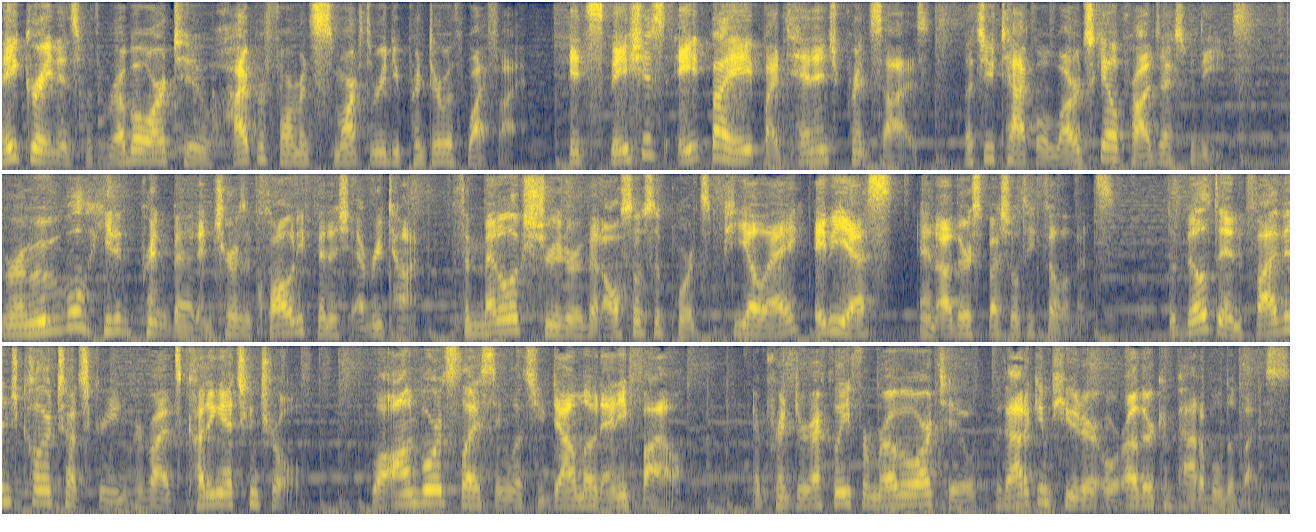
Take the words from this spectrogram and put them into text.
Make greatness with RoboR2 high-performance smart 3D printer with Wi-Fi. Its spacious 8x8 by 10 inch print size lets you tackle large-scale projects with ease. The removable heated print bed ensures a quality finish every time, with a metal extruder that also supports PLA, ABS, and other specialty filaments. The built-in 5-inch color touchscreen provides cutting-edge control, while onboard slicing lets you download any file and print directly from RoboR2 without a computer or other compatible device.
